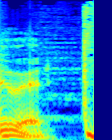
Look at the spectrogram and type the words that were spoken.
to it.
